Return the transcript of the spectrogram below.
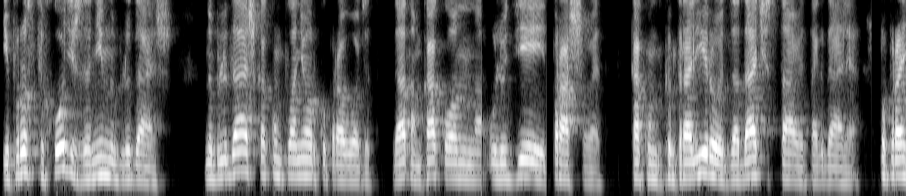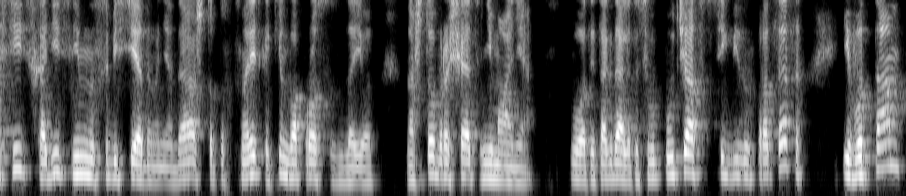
и просто ходишь, за ним наблюдаешь. Наблюдаешь, как он планерку проводит, да, там, как он у людей спрашивает, как он контролирует, задачи ставит и так далее. Попросить сходить с ним на собеседование, да, чтобы посмотреть, какие он вопросы задает, на что обращает внимание, вот, и так далее. То есть вы поучаствуете в всех бизнес-процессах, и вот там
